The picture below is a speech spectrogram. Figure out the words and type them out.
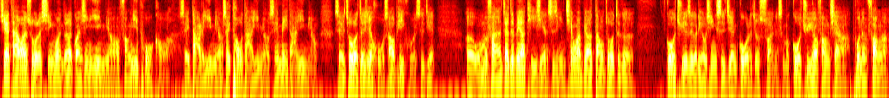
现在台湾所有的新闻都在关心疫苗防疫破口啊，谁打了疫苗，谁偷打疫苗，谁没打疫苗，谁做了这些火烧屁股的事件。呃，我们反而在这边要提醒的事情，千万不要当做这个过去的这个流行事件过了就算了。什么过去要放下啊，不能放啊。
